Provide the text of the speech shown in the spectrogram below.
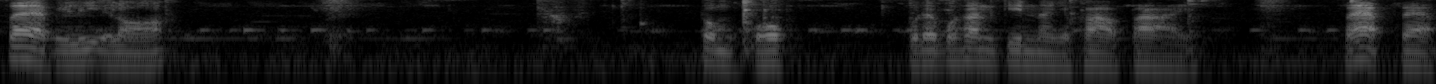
แซ่บอีหลีเหรอต้มกบกูได้พวกท่านกินนะอย่าพาวตาย แซ่บแซ่บ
